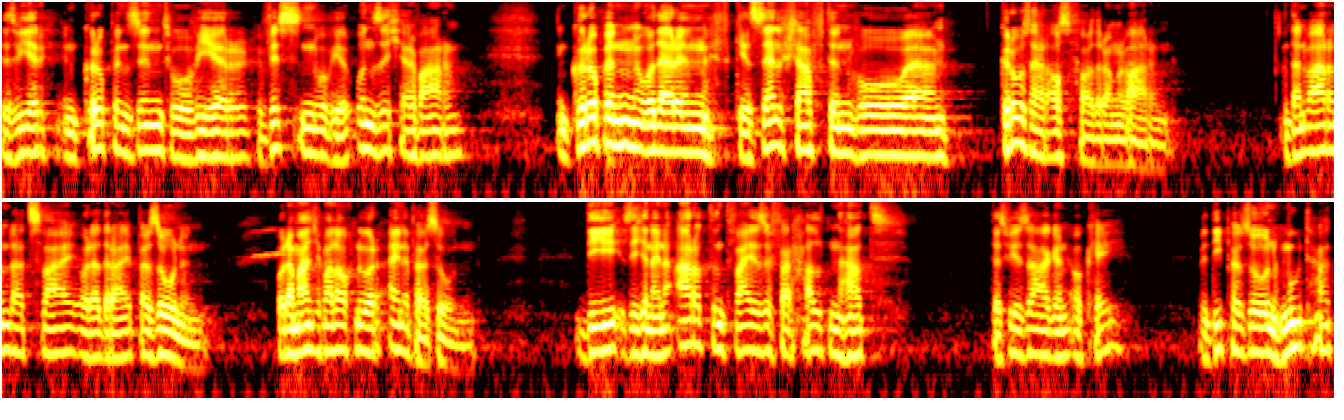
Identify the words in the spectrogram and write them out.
Dass wir in Gruppen sind, wo wir wissen, wo wir unsicher waren. In Gruppen oder in Gesellschaften, wo äh, große Herausforderungen waren. Und dann waren da zwei oder drei Personen oder manchmal auch nur eine Person, die sich in einer Art und Weise verhalten hat, dass wir sagen, okay, wenn die Person Mut hat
